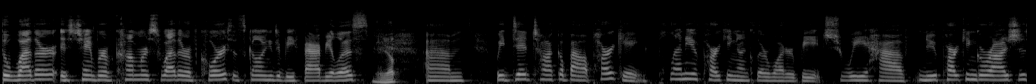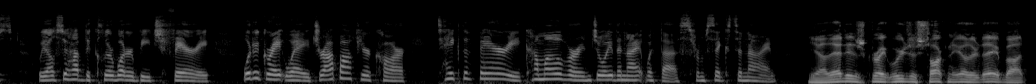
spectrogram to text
The weather is Chamber of Commerce weather, of course. It's going to be fabulous. Yep. Um, we did talk about parking. Plenty of parking on Clearwater Beach. We have new parking garages. We also have the Clearwater Beach Ferry. What a great way. Drop off your car, take the ferry, come over, enjoy the night with us from 6 to 9. Yeah, that is great. We were just talking the other day about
